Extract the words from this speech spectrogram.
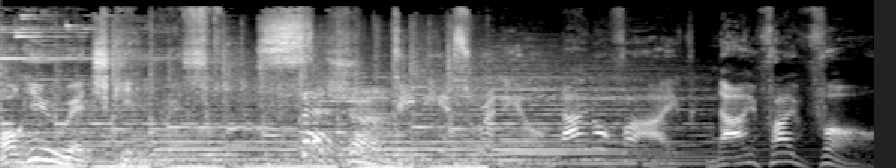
荻上チキ Session. TBS Radio 905 954.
